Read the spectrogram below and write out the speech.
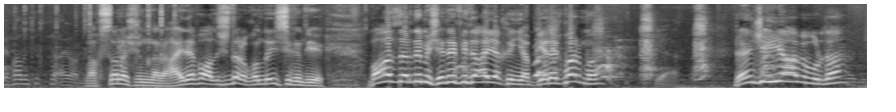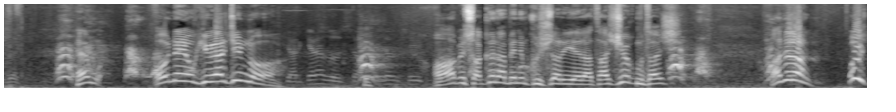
Hedefe alışıkça hayvan. Baksana şunlara. Hedefe alıştılar o konuda hiç sıkıntı yok. Bazıları demiş hedefi daha yakın yap. Gerek var mı? Ya. Bence iyi abi burada. Hem o ne o güvercin mi o? Zor. Şey, Abi sakın ha benim kuşları yere at. Taş yok mu taş? Hadi lan. Uç.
